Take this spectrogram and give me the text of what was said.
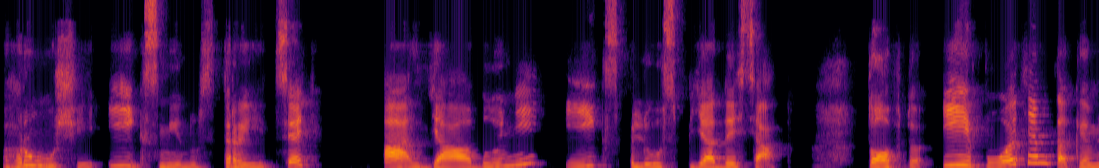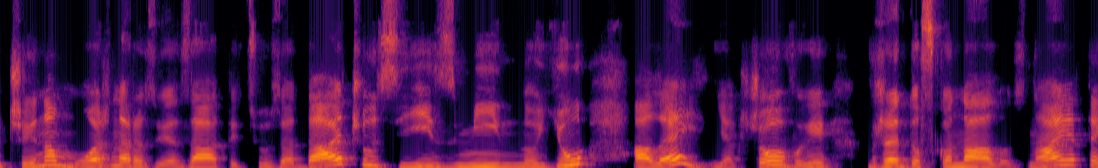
груші х мінус 30, а яблуні х плюс 50. Тобто, і потім таким чином можна розв'язати цю задачу зі змінною, але якщо ви вже досконало знаєте,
